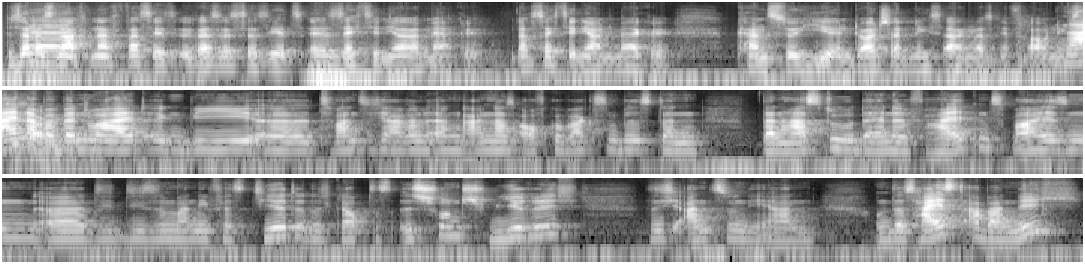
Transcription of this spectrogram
Besonders äh, nach, nach was, jetzt, was ist das jetzt? Äh, 16 Jahre Merkel. Nach 16 Jahren Merkel kannst du hier in Deutschland nicht sagen, dass eine Frau nichts Nein, aber wenn hätte. du halt irgendwie äh, 20 Jahre lang anders aufgewachsen bist, dann, dann hast du deine Verhaltensweisen, äh, die diese manifestiert. Und ich glaube, das ist schon schwierig, sich anzunähern. Und das heißt aber nicht,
